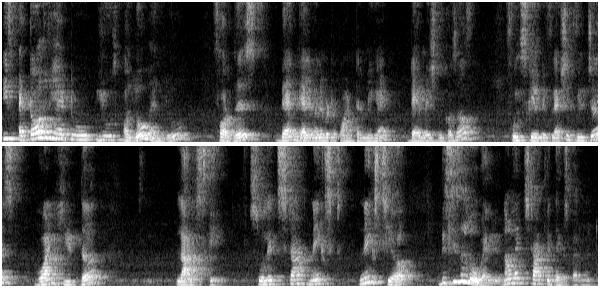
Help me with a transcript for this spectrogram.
If at all we had to use a low value for this, then galvanometer pointer may get damaged because of full scale deflection. It will just go and hit the large scale. So let's start next. Next here, this is a low value. Now let's start with the experiment.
